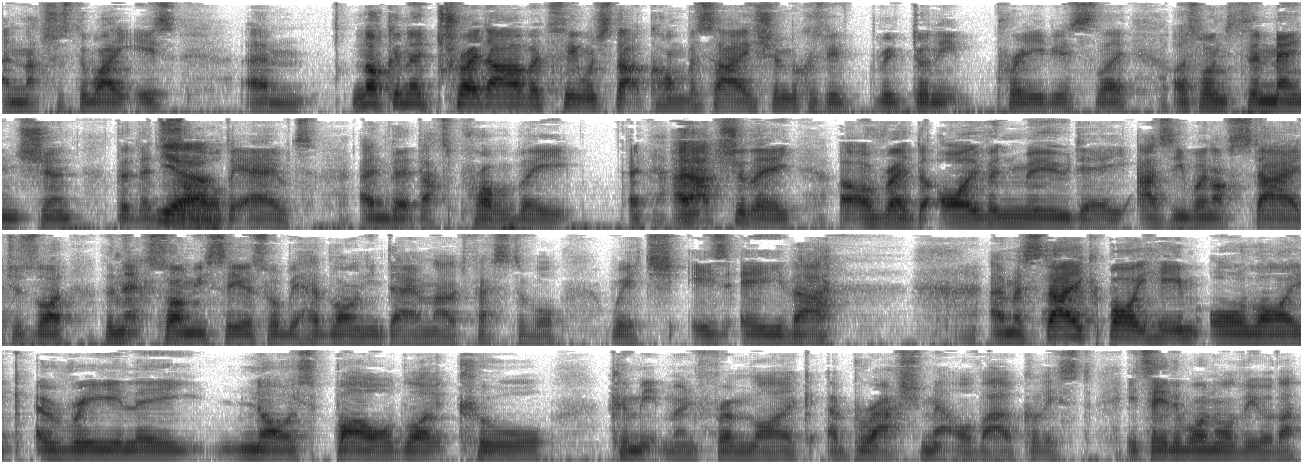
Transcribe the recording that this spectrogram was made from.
and that's just the way it is. Um, not going to tread over too much of that conversation because we've we've done it previously. I just wanted to mention that they'd yeah. sold it out, and that that's probably and actually, I read that Ivan Moody, as he went off stage, was like, the next time you see us, we'll be headlining Download Festival, which is either a mistake by him or like a really nice, bold, like cool commitment from like a brash metal vocalist. It's either one or the other.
